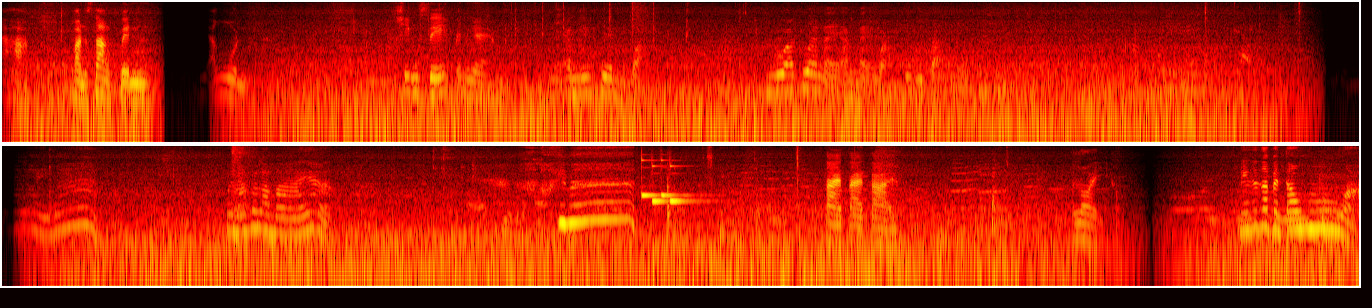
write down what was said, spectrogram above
นะค่ะขวัญสั่งเป็นองุ่น ชิมซิเป็นไง อันนี้เค็มว่ะรู้ว่าถ้วยไหนอันไหนวะที่สั่งเนี่ย อร่อยมากเป็นน้ำผลไม้อะ อร่อ ยมาก ตายตายตาย อร่อย นี่จะเป็นเต้าหู้อะ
